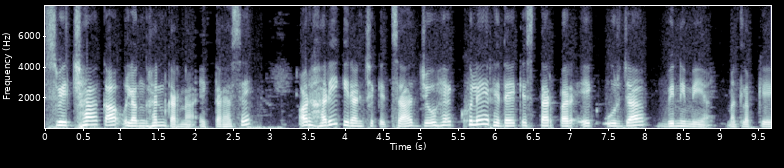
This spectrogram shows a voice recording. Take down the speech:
स्वेच्छा का उल्लंघन करना एक तरह से। और हरी किरण चिकित्सा जो है खुले हृदय के स्तर पर एक ऊर्जा विनिमय मतलब के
